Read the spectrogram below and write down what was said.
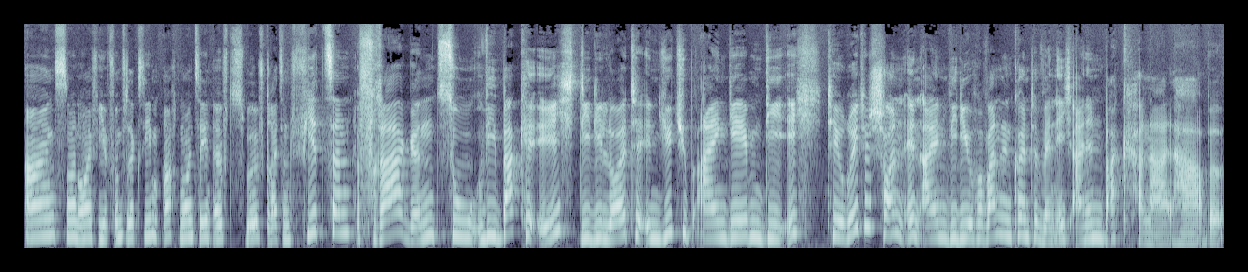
1, 2, 3, 4, 5, 6, 7, 8, 9, 10, 11, 12, 13, 14 Fragen zu wie backe ich, die die Leute in YouTube eingeben, die ich theoretisch schon in ein Video verwandeln könnte, wenn ich einen Backkanal habe.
